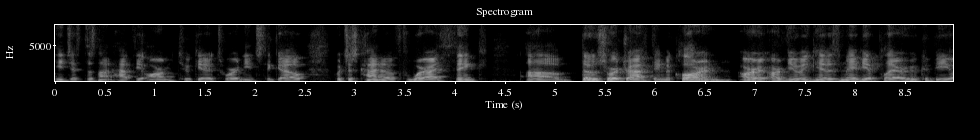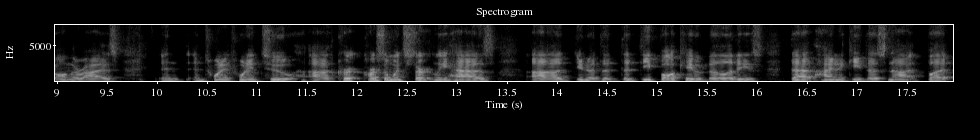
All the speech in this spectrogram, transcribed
He just does not have the arm to get it to where it needs to go, which is kind of where I think – uh, those who are drafting McLaurin are, are viewing him as maybe a player who could be on the rise in, in 2022. Uh, Carson Wentz certainly has, uh, you know, the, the deep ball capabilities that Heinicke does not, but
